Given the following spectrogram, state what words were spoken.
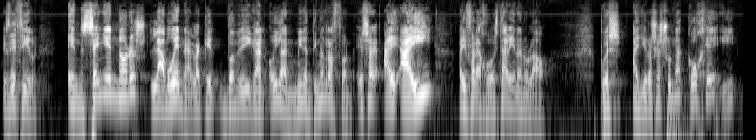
Es decir, enséñennos la buena, la que donde digan, oigan, miren, tienen razón, esa, ahí, ahí hay fuera de juego, está bien anulado. Pues ayer Osasuna coge y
